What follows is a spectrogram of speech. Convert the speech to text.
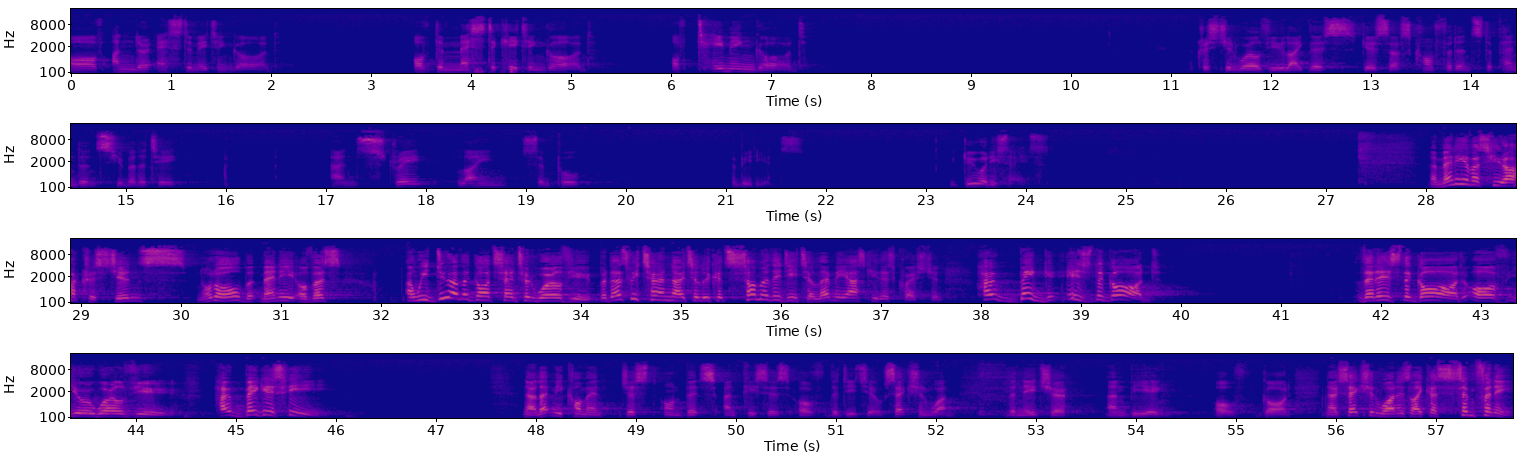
of underestimating God, of domesticating God, of taming God. Christian worldview like this gives us confidence, dependence, humility, and straight line simple obedience. We do what he says. Now, many of us here are Christians, not all, but many of us, and we do have a God centered worldview. But as we turn now to look at some of the detail, let me ask you this question How big is the God that is the God of your worldview? How big is he? Now, let me comment just on bits and pieces of the detail. Section one the nature and being of God. Now, section one is like a symphony.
